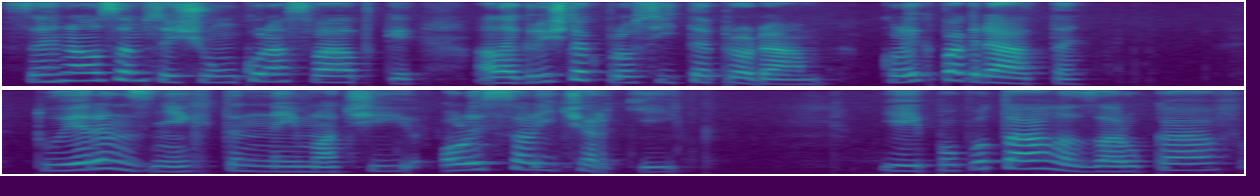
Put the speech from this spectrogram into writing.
Sehnal jsem si šunku na svátky, ale když tak prosíte, prodám. Kolik pak dáte? Tu jeden z nich, ten nejmladší, olisalý čertík, jej popotáhl za rukáv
